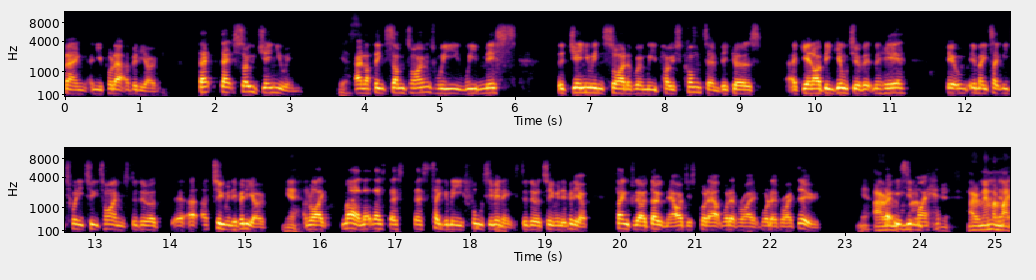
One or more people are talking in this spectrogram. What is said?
bang and you put out a video. That that's so genuine. Yes. And i think sometimes we we miss the genuine side of when we post content because again i've been guilty of it here it, it may take me 22 times to do a, a, a two minute video. Yeah. And like man that, that's that's that's taken me 40 minutes to do a two minute video. Thankfully i don't now. I just put out whatever i whatever i do. Yeah i remember my i remember Yeah. my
